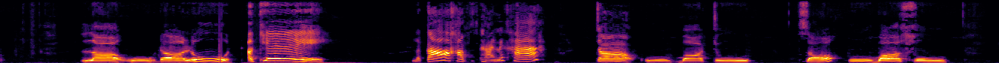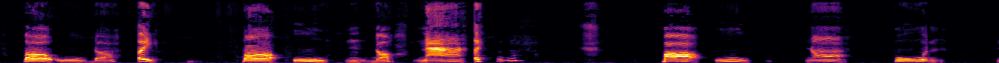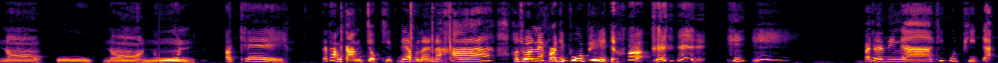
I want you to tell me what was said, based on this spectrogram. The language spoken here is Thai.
ลออูดอลูด โอเค แล้วก็คำสุดท้ายนะคะจออูบอจูบสออูบอสูบปออูดอเอ้ยปออูดอนา เอ้ย ปออู นอ ปูน นอ อู นอ นูน โอเค ก็ทำการจบคลิปเรียบร้อยนะคะ ขอโทษนะคะที่พูดผิดขอโทษทีนะที่พูดผิดอะ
